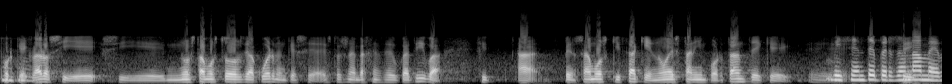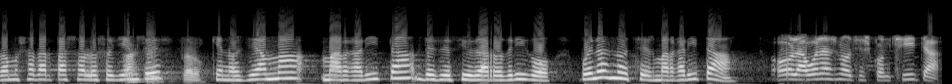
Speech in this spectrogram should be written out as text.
Porque, claro, si, si no estamos todos de acuerdo en que esto es una emergencia educativa, si ah, pensamos quizá que no es tan importante que... Eh, Vicente, perdóname, vamos a dar paso a los ah, oyentes que nos llama Margarita desde Ciudad Rodrigo. Buenas noches, Margarita. Hola, buenas noches, Conchita.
